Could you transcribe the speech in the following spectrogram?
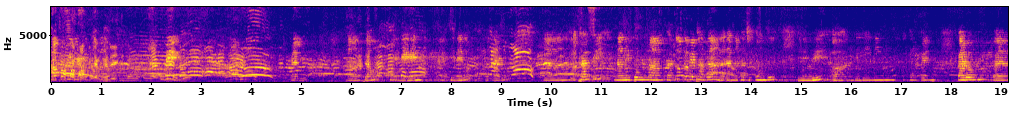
Laku sih. Di. Kali. Uh, tahu ini ini lalu. Uh, akrasi nang itong uh, kadto kape phada narang nakachukong tu ini uh, nilining campaign kadong baya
